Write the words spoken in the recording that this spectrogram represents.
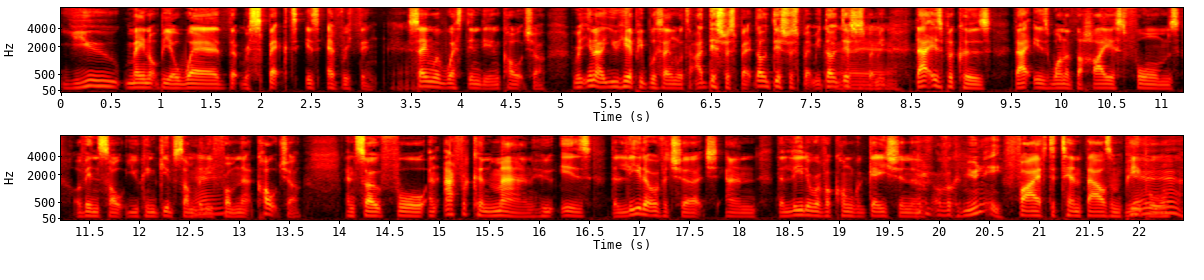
You may not be aware that respect is everything. Same with West Indian culture. Re- You know, you hear people saying all the time, "I disrespect. Don't disrespect me. Don't disrespect yeah, me." That is because that is one of the highest forms of insult you can give somebody from that culture. And so, for an African man who is the leader of a church and the leader of a congregation of Of a community. five to ten thousand people, Yeah.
